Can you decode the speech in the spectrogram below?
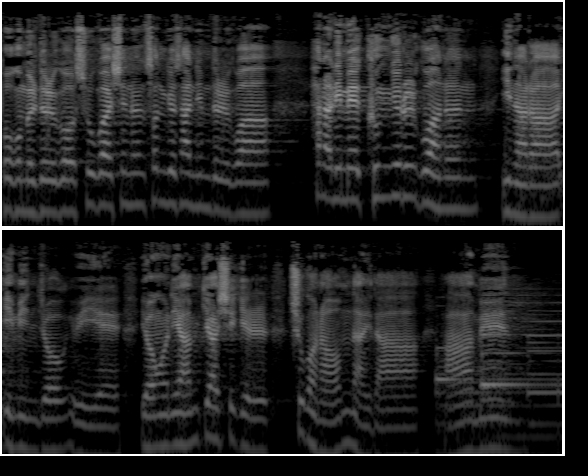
복음을 들고 수고하시는 선교사님들과 하나님의 긍휼을 구하는 이 나라 이 민족 위에 영원히 함께 하시길 축원하옵나이다. 아멘.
